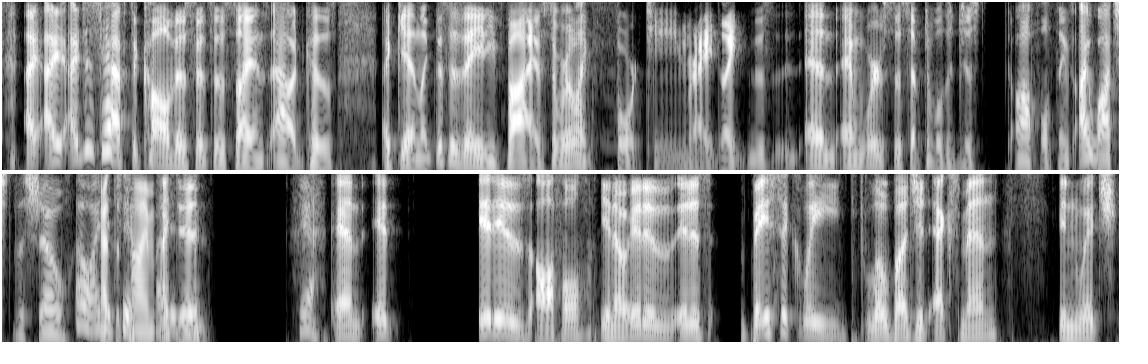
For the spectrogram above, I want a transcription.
I, I, I just have to call Misfits of Science out because, again, like this is '85, so we're like 14, right? Like this, and and we're susceptible to just awful things. I watched the show Oh, I at the too. time. I I, did did. Yeah. and it it is awful. You know, it is it is basically low budget X Men, in which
